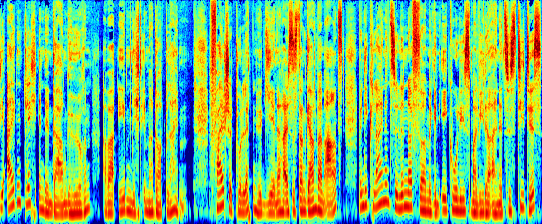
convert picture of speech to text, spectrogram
die eigentlich in den Darm gehören, aber eben nicht immer dort bleiben. Falsche Toilettenhygiene heißt es dann gern beim Arzt, wenn die kleinen zylinderförmigen E. colis mal wieder eine Zystitis,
